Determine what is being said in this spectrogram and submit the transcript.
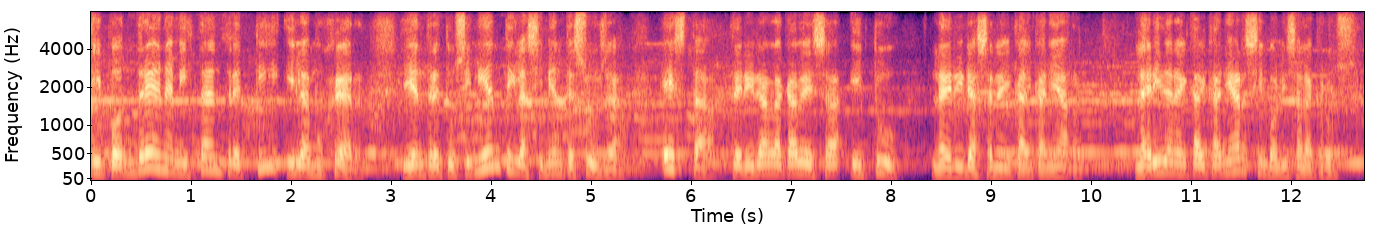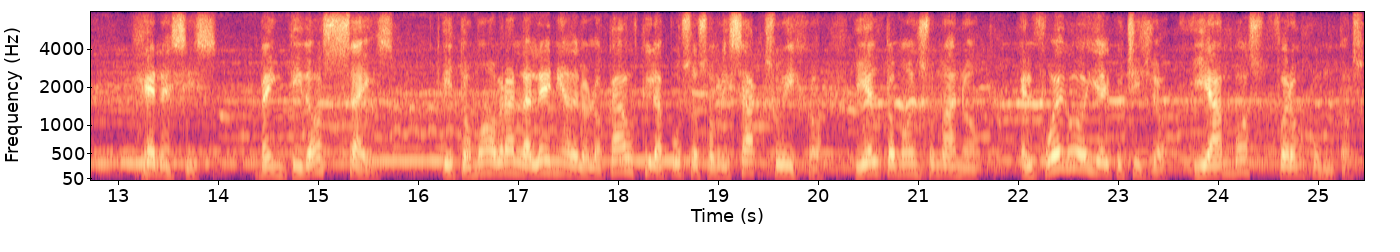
Y pondré enemistad entre ti y la mujer, y entre tu simiente y la simiente suya. Esta te herirá en la cabeza y tú la herirás en el calcañar. La herida en el calcañar simboliza la cruz. Génesis 22:6. Y tomó Abraham la leña del holocausto y la puso sobre Isaac su hijo, y él tomó en su mano el fuego y el cuchillo, y ambos fueron juntos.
